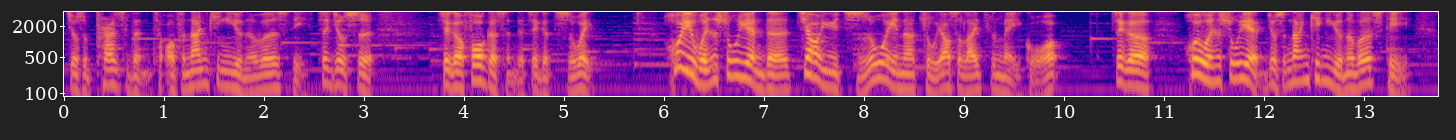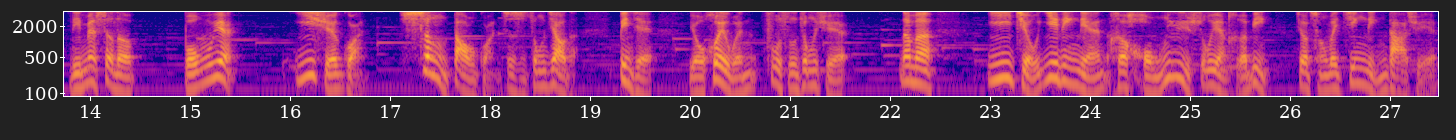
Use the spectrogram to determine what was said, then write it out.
就是 President of Nanking University，这就是这个 Ferguson 的这个职位。惠文书院的教育职位呢，主要是来自美国。这个惠文书院就是 Nanking University 里面设的博物院、医学馆、圣道馆，这是宗教的，并且有惠文附属中学。那么，一九一零年和红玉书院合并，就成为金陵大学，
